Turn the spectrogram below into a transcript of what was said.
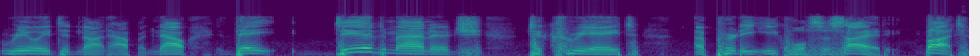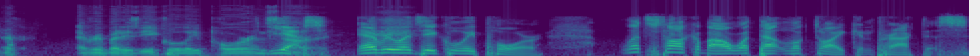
really did not happen. Now, they did manage to create a pretty equal society, but Everybody's equally poor and starving. Yes, everyone's equally poor. Let's talk about what that looked like in practice.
